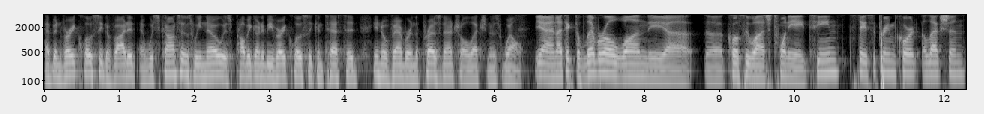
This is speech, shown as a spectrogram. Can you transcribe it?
have been very closely divided, and Wisconsin, as we know, is probably going to be very closely contested in November in the presidential election as well. Yeah, and I think the liberal won the uh, the closely watched 2018 state Supreme Court election.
